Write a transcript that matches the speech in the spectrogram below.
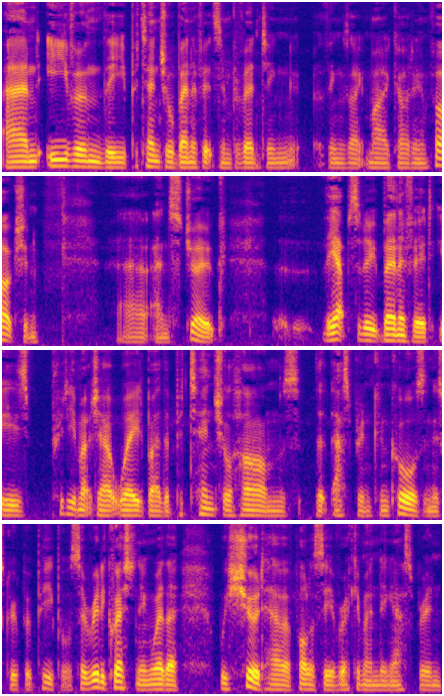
And even the potential benefits in preventing things like myocardial infarction uh, and stroke, the absolute benefit is pretty much outweighed by the potential harms that aspirin can cause in this group of people. So, really questioning whether we should have a policy of recommending aspirin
